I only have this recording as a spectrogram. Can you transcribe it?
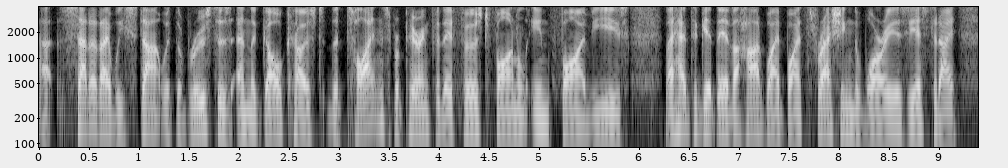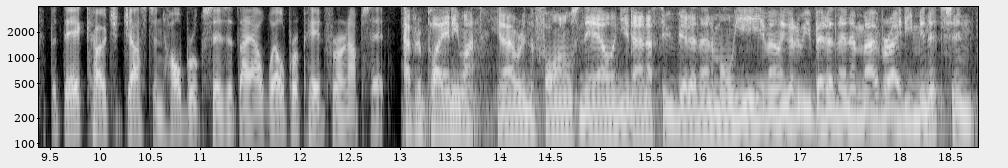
Uh, Saturday we start with the Roosters and the Gold Coast. The Titans preparing for their first final in five years years. They had to get there the hard way by thrashing the Warriors yesterday, but their coach, Justin Holbrook, says that they are well prepared for an upset. Happy to play anyone. You know, we're in the finals now, and you don't have to be better than them all year. You've only got to be better than them over 80 minutes, and,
